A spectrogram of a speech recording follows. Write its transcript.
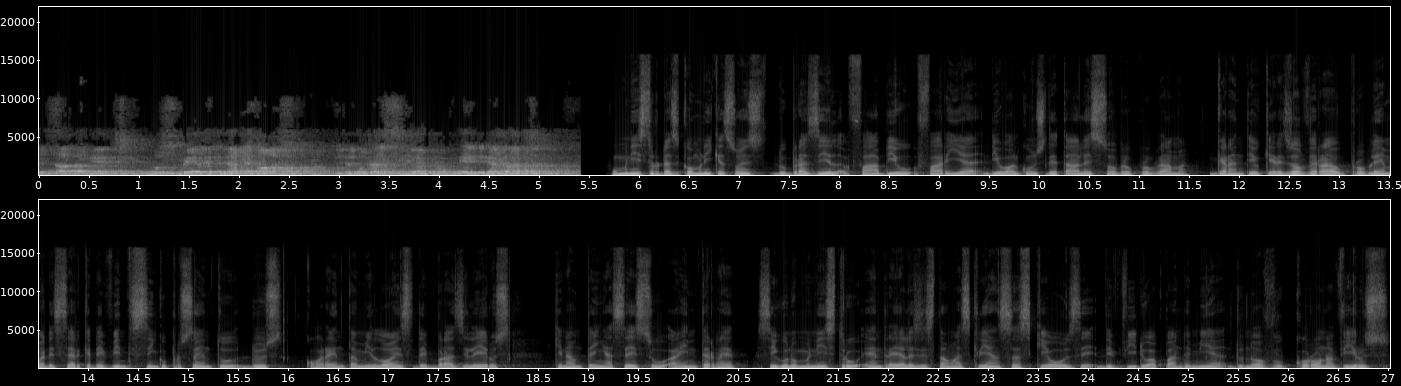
exatamente os mesmos ideais nossos de democracia e liberdade. O ministro das Comunicações do Brasil, Fábio Faria, deu alguns detalhes sobre o programa. Garantiu que resolverá o problema de cerca de 25% dos 40 milhões de brasileiros que não têm acesso à internet. Segundo o ministro, entre elas estão as crianças que hoje, devido à pandemia do novo coronavírus.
